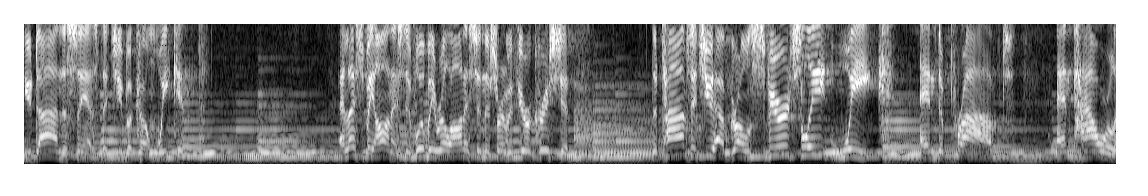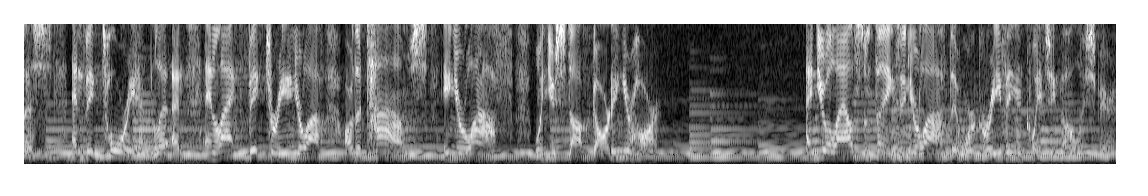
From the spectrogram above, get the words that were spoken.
you die in the sense that you become weakened. And let's be honest, if we'll be real honest in this room, if you're a Christian, the times that you have grown spiritually weak and deprived and powerless and victorious and, and lack victory in your life are the times in your life when you stopped guarding your heart and you allowed some things in your life that were grieving and quenching the Holy Spirit.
